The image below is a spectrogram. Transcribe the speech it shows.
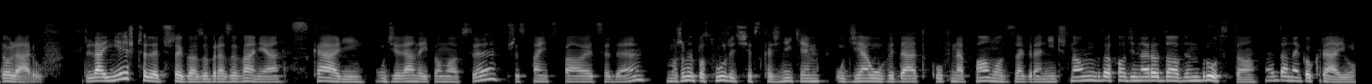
dolarów. Dla jeszcze lepszego zobrazowania skali udzielanej pomocy przez państwa OECD możemy posłużyć się wskaźnikiem udziału wydatków na pomoc zagraniczną w dochodzie narodowym brutto danego kraju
